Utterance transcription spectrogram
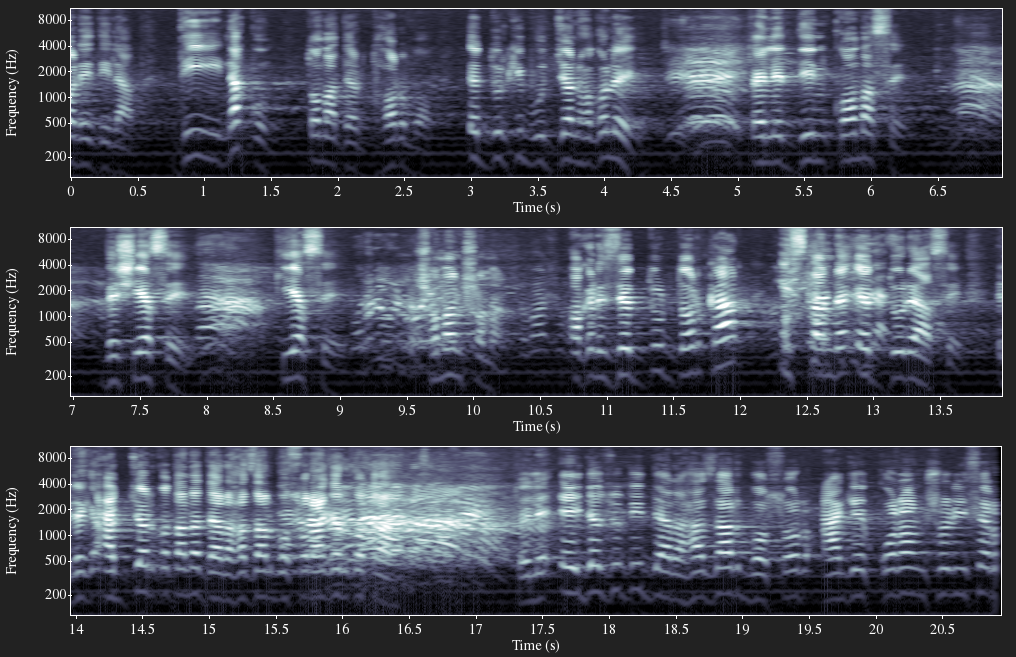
করে দিলাম। দিনাকুম, তোমাদের ধর্ম। এর দূর কি বুঝছেন হগলে তাইলে দিন কম আছে? বেশি আছে? কি আছে? সমান সমান। ওখানে যে দূর দরকার, ইসলামটা এর দূরে আছে। এটা কি আর্যর কথা না দেড় হাজার বছর আগের কথা? তাহলে এইটা যদি দেড় হাজার বছর আগে কোরআন শরীফের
